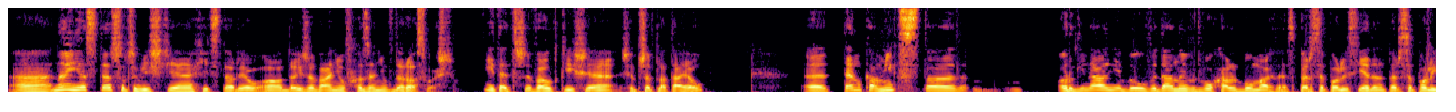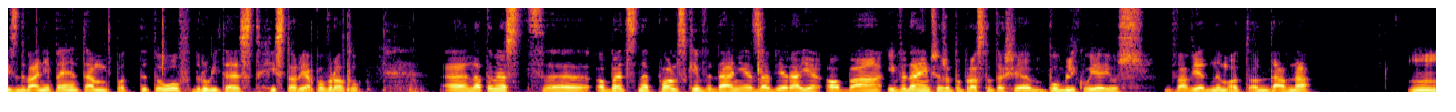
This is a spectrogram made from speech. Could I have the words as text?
E, no i jest też oczywiście historią o dojrzewaniu, wchodzeniu w dorosłość. I te trzy wątki się, się przeplatają. E, Ten komiks to oryginalnie był wydany w dwóch albumach. To jest Persepolis 1, Persepolis 2, nie pamiętam podtytułów. Drugi to jest Historia Powrotu. E, Natomiast e, obecne polskie wydanie zawiera je oba i wydaje mi się, że po prostu to się publikuje już dwa w jednym od, od dawna. Mm,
